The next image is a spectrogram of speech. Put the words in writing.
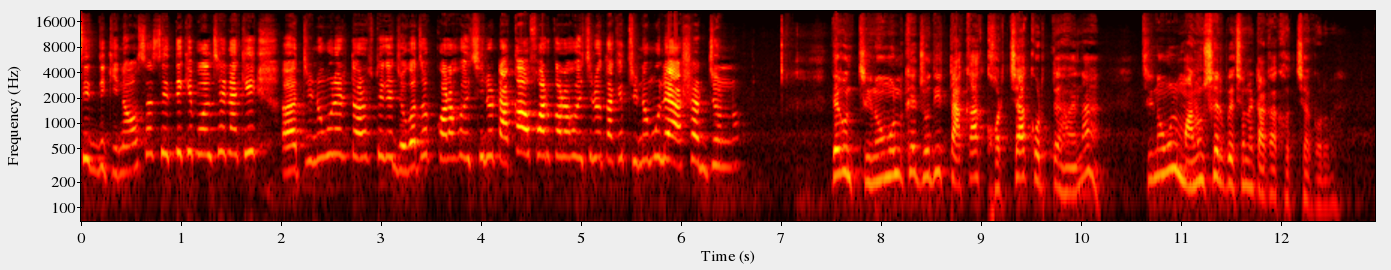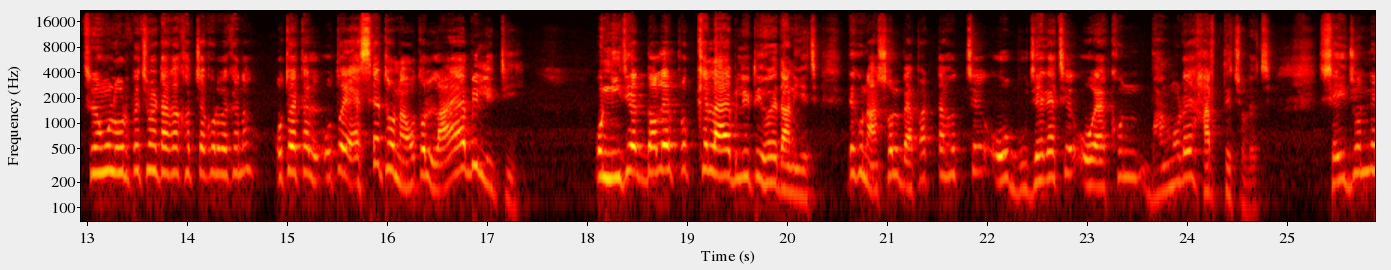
সিদ্দিকি। নওসাদ সিদ্দিকি বলছে নাকি তৃণমূলের তরফ থেকে যোগাযোগ করা হয়েছিল, টাকা অফার করা হয়েছিল তাকে তৃণমূলে আসার জন্য। দেখুন, তৃণমূলকে যদি টাকা খরচা করতে হয় না, তৃণমূল মানুষের পেছনে টাকা খরচা করবে। তৃণমূল ওর পেছনে টাকা খরচা করবে কেন? ও তো একটা, ও তো অ্যাসেটও না, ও তো লায়াবিলিটি ও নিজের দলের পক্ষে লায়াবিলিটি হয়ে দাঁড়িয়েছে। দেখুন, আসল ব্যাপারটা হচ্ছে, ও বুঝে গেছে, ও এখন ভাঙড়ে হারতে চলেছে। সেই জন্যে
